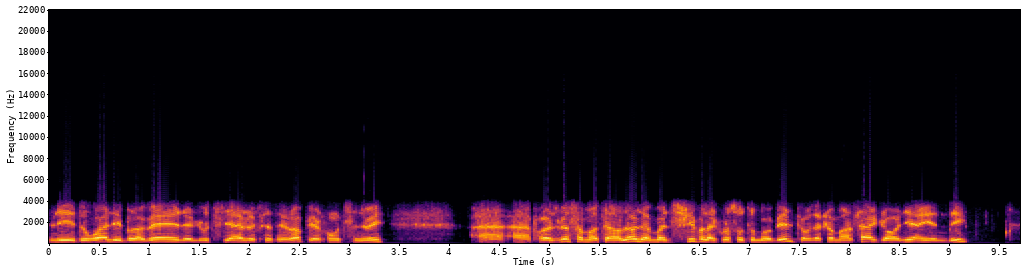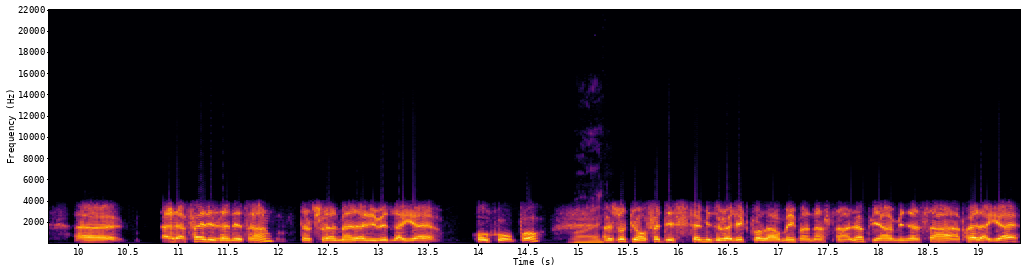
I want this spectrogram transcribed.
les droits, les brevets, l'outillage, etc., puis il a continué à, produire ce moteur-là, l'a modifié pour la course automobile, puis on a commencé à gagner à Indy euh, à la fin des années 30, naturellement à l'arrivée de la guerre, au cours pas. Eux autres, ils ont fait des systèmes hydrauliques pour l'armée pendant ce temps-là. Puis en 1900, après la guerre,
